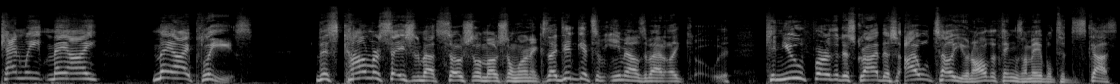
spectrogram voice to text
can we may I may I please this conversation about social emotional learning because I did get some emails about it like can you further describe this? I will tell you and all the things I'm able to discuss.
